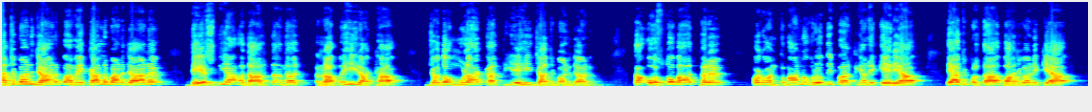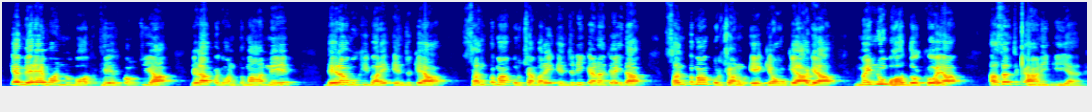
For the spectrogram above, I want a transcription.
ਅੱਜ ਬਣ ਜਾਣ ਭਾਵੇਂ ਕੱਲ ਬਣ ਜਾਣ, ਦੇਸ਼ ਦੀਆਂ ਅਦਾਲਤਾਂ ਦਾ ਰੱਬ ਹੀ ਰਾਖਾ, ਜਦੋਂ ਮੁਲਾਕਾਤੀਏ ਹੀ ਜੱਜ ਬਣ ਜਾਣ। ਤਾਂ ਉਸ ਤੋਂ ਬਾਅਦ ਫਿਰ ਭਗਵੰਤ ਮਾਨ ਨੂੰ ਵਿਰੋਧੀ ਪਾਰਟੀਆਂ ਨੇ ਘੇਰਿਆ ਤੇ ਅੱਜ ਪ੍ਰਤਾਪ ਬਾਜਵਾ ਨੇ ਕਿਹਾ ਕਿ ਮੇਰੇ ਮਨ ਨੂੰ ਬਹੁਤ ਠੇਸ ਪਹੁੰਚੀ ਆ, ਜਿਹੜਾ ਭਗਵੰਤ ਮਾਨ ਨੇ ਡੇਰਾ ਮੁਖੀ ਬਾਰੇ ਇੰਜ ਕਿਹਾ, ਸੰਤ ਪੁਰਸ਼ਾਂ ਬਾਰੇ ਇੰਜ ਨਹੀਂ ਕਹਿਣਾ ਚਾਹੀਦਾ, ਸੰਤ ਮਹਾਂਪੁਰਸ਼ਾਂ ਨੂੰ ਇਹ ਕਿਉਂ ਕਿਹਾ ਗਿਆ? ਮੈਨੂੰ ਬਹੁਤ ਦੁੱਖ ਹੋਇਆ। ਅਸਲ 'ਚ ਕਹਾਣੀ ਕੀ ਹੈ?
